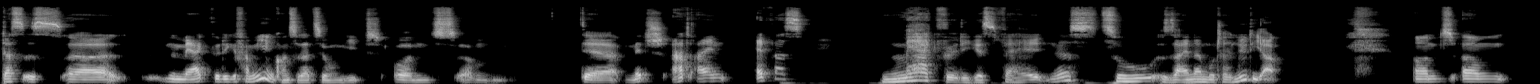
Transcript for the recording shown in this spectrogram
dass es äh, eine merkwürdige Familienkonstellation gibt. Und ähm, der Mitch hat ein etwas merkwürdiges Verhältnis zu seiner Mutter Lydia. Und ähm,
